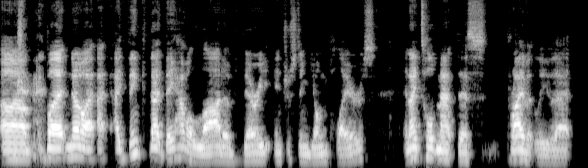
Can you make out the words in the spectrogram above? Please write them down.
Um, but no, I- I think that they have a lot of very interesting young players. And I told Matt this privately that,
